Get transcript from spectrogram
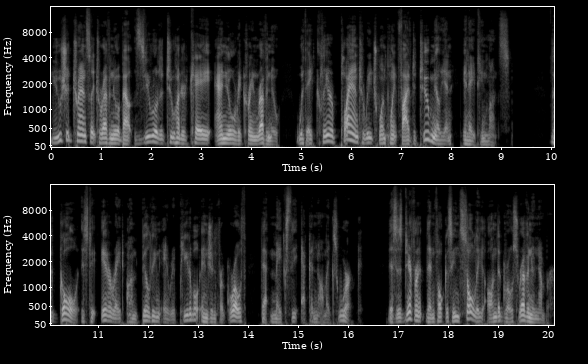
you should translate to revenue about 0 to 200k annual recurring revenue with a clear plan to reach 1.5 to 2 million in 18 months. The goal is to iterate on building a repeatable engine for growth that makes the economics work. This is different than focusing solely on the gross revenue number.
